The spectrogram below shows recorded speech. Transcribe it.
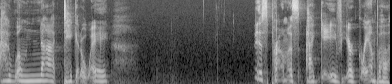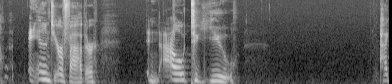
I will not take it away. This promise I gave your grandpa and your father, and now to you. I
